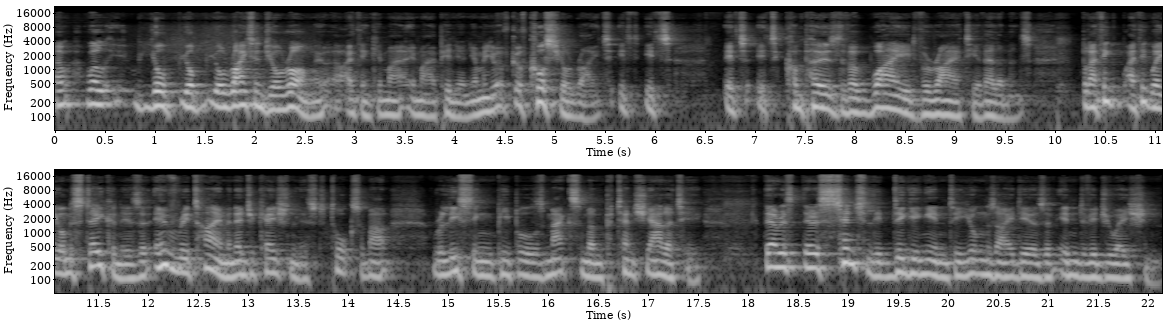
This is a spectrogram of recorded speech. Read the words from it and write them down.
Um, well, you're, you're, you're right and you're wrong, I think, in my, in my opinion. I mean, of course you're right. It, it's, it's, it's composed of a wide variety of elements. But I think, I think where you're mistaken is that every time an educationalist talks about releasing people's maximum potentiality, they're, they're essentially digging into Jung's ideas of individuation,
